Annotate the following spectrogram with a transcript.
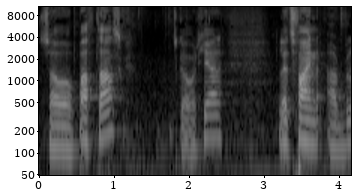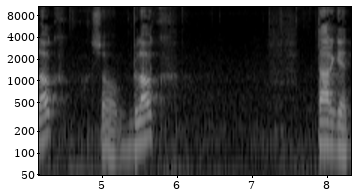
so path task. Let's go over here. Let's find our block. So block target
